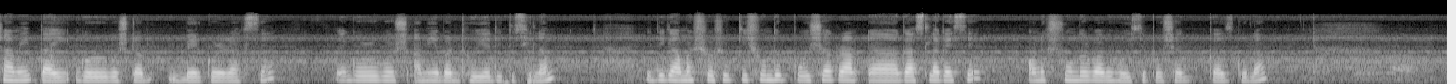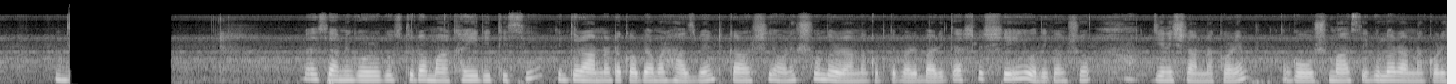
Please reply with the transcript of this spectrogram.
স্বামী, তাই গরুর গোশটা বের করে রাখছে। তাই গরুর গোশ আমি এবার ধুয়ে দিতেছিলাম। এদিকে আমার শ্বশুর কি সুন্দর পুঁইশাক গাছ লাগাইছে। অনেক সুন্দরভাবে হয়েছে পোশাক গাছগুলা ব্যাস, আমি গরুর গোস্তটা মাখাইয়ে দিতেছি, কিন্তু রান্নাটা করবে আমার হাজব্যান্ড কারণ সে অনেক সুন্দর রান্না করতে পারে। বাড়িতে আসলে সেই অধিকাংশ জিনিস রান্না করে। গোশ, মাছ এগুলো রান্না করে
